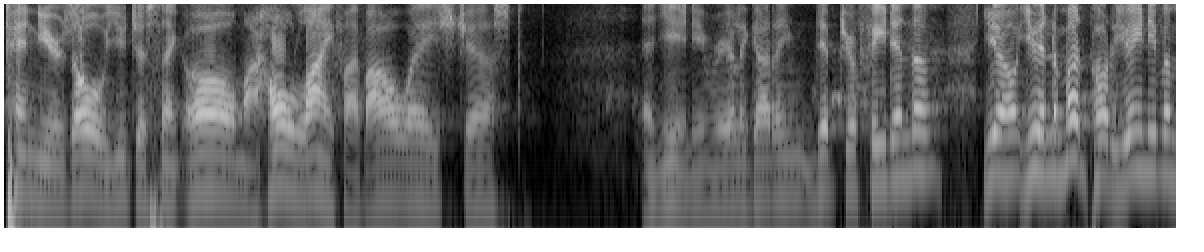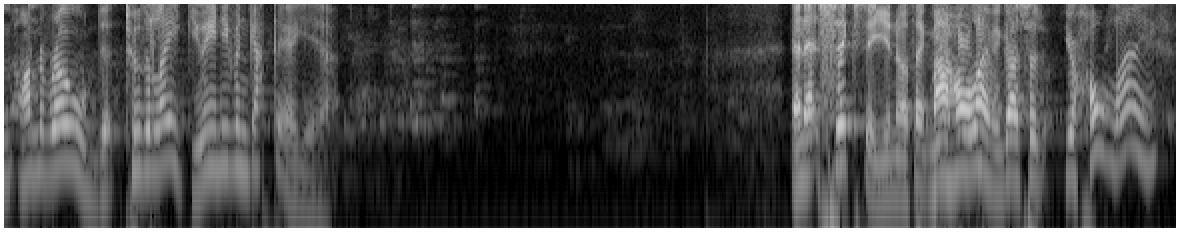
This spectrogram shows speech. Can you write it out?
10 years old, you just think, oh, my whole life I've always just. And you ain't even really got even dipped your feet in the, you know, you in the mud puddle. You ain't even on the road to the lake. You ain't even got there yet. And at 60, you know, think my whole life. And God says, Your whole life?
